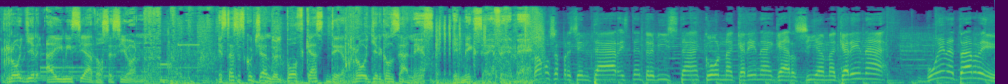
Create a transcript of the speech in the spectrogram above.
Roger ha iniciado sesión. Estás escuchando el podcast de Roger González en Exa FM. Vamos a presentar esta entrevista con Macarena García. Macarena, buena tarde.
